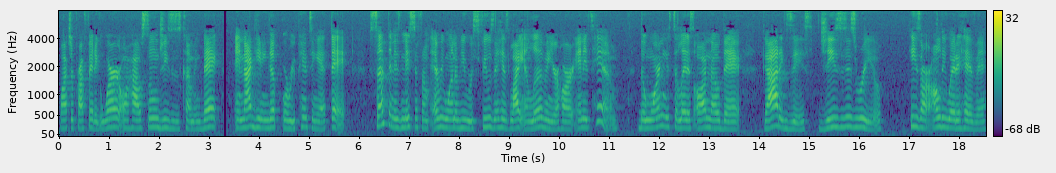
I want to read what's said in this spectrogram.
watch a prophetic word on how soon Jesus is coming back, and not getting up or repenting at that. Something is missing from every one of you refusing his light and love in your heart, and it's him. The warning is to let us all know that God exists, Jesus is real, He's our only way to heaven,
